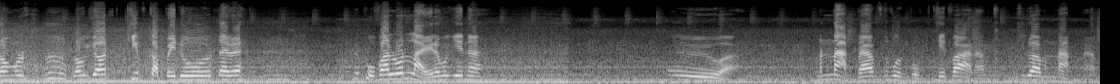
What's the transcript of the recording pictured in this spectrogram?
ลองลองย้อนคลิปกลับไปดูได้ไหมผมว่ารถไหลนะเมื่อกี้นะ ออว่ะมันหนักนะครับทุกคนผมคิดว่านะคิดว่ามันหนักนะครับ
